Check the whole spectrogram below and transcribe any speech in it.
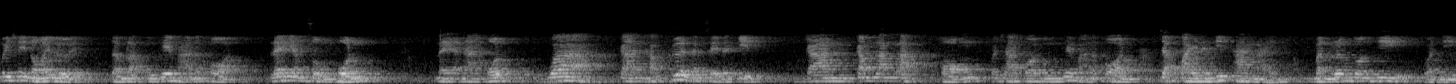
ไม่ใช่น้อยเลยสำหรับกรุงเทพมหานคร และยังส่งผลในอนาคตว่าการขับเคลื่อนทางเศรษฐกิจ การกำลังหลักของประชากรกรุงเทพมหานครจะไปในทิศทางไหน มันเริ่มต้นที่วันนี้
